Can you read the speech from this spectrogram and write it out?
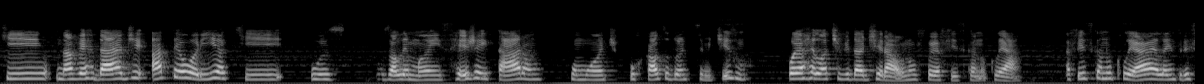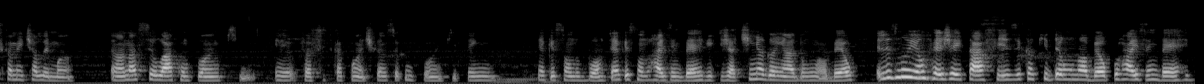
que, na verdade, a teoria que os, os alemães rejeitaram como anti, por causa do antissemitismo foi a relatividade geral, não foi a física nuclear. A física nuclear ela é intrinsecamente alemã. Ela nasceu lá com Planck, é, a física quântica nasceu com Planck, tem, tem, a questão do Bohr, tem a questão do Heisenberg, que já tinha ganhado um Nobel. Eles não iam rejeitar a física que deu um Nobel para Heisenberg.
